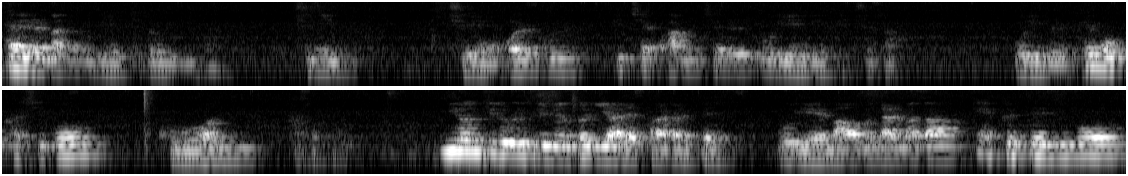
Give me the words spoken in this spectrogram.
새해를 맞는 우리의 기도입니다. 주님, 주의 얼굴 빛의 광채를 우리에게 비추사 우리를 회복하시고 구원하소서. 이런 기도를 드리면서 이 안에 살아갈 때 우리의 마음은 날마다 깨끗해지고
